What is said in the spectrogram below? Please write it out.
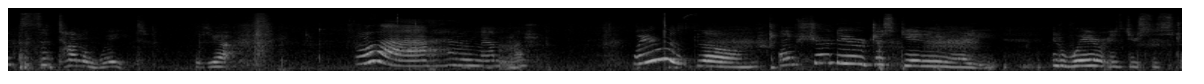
Let's sit down and wait. Yeah. Ah, Where is them? I'm sure they're just getting ready. And where is your sister?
